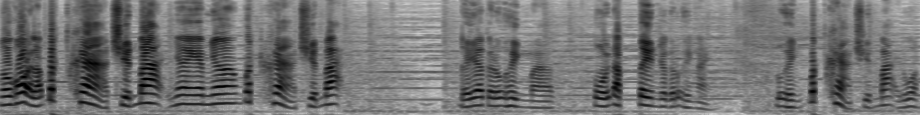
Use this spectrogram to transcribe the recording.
Nó gọi là bất khả chiến bại nha anh em nhá. Bất khả chiến bại. Đấy là cái đội hình mà tôi đặt tên cho cái đội hình này đội hình bất khả chiến bại luôn.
